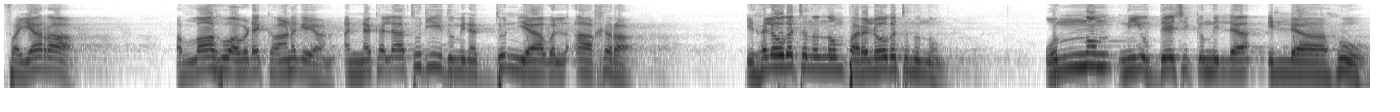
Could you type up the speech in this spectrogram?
ഫയറ അള്ളാഹു അവിടെ കാണുകയാണ്. ആഖിറ. ഇഹലോകത്ത് നിന്നും പരലോകത്ത് നിന്നും ഒന്നും നീ ഉദ്ദേശിക്കുന്നില്ല ഇല്ലാഹു.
